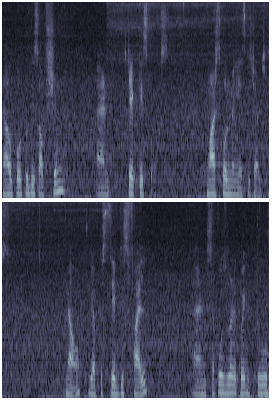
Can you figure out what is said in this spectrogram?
Now go to this option and check this box Merz-Kollman ESP charges. Now we have to save this file and suppose we are going to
